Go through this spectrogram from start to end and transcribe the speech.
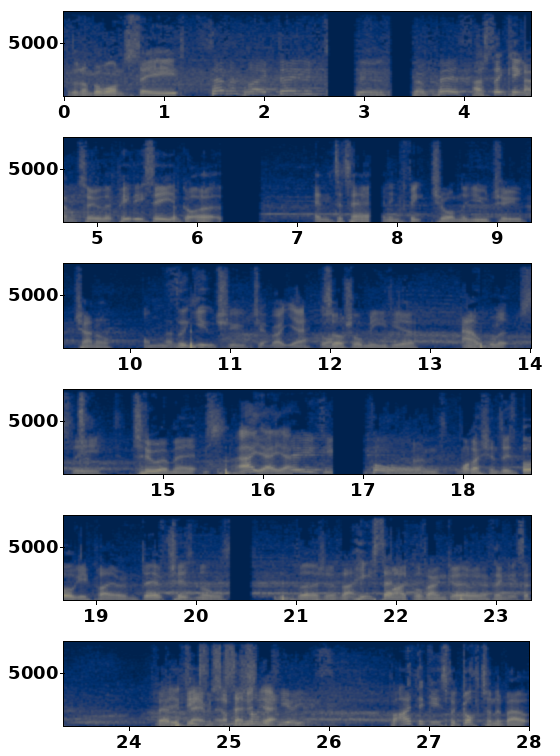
for the number one seed. Seventh leg, Dave to throw first. I was thinking um, too that PDC have got a entertaining feature on the YouTube channel, On the YouTube, check, right? Yeah, go on. social media outlets, the tour mates. ah, yeah, yeah. 84. And one question is bogey player, and Dave Chisnall's version of that. He said Michael Van Gerwen. I think it's a fairly Fair decent assessment. yeah. 98. But I think he's forgotten about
